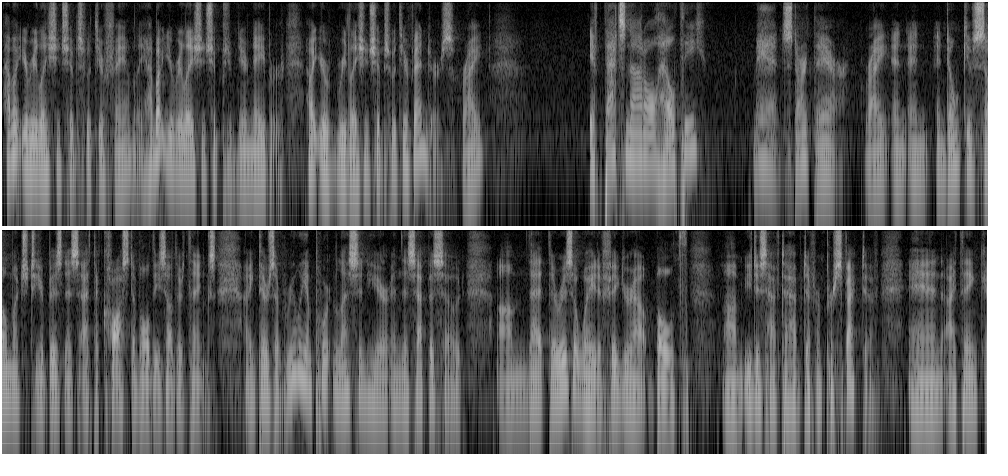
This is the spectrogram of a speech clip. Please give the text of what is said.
How about your relationships with your family? How about your relationships with your neighbor? How about your relationships with your vendors, right? If that's not all healthy, man, start there right? And, and, and don't give so much to your business at the cost of all these other things. I think there's a really important lesson here in this episode um, that there is a way to figure out both. Um, you just have to have different perspective. And I think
